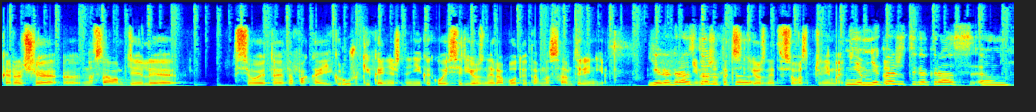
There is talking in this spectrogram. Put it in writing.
Короче, э, на самом деле все это, это пока игрушки, конечно, никакой серьезной работы там на самом деле нет. Я как раз Не надо так серьезно это все воспринимать. Не, мне да. кажется, как раз эм,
